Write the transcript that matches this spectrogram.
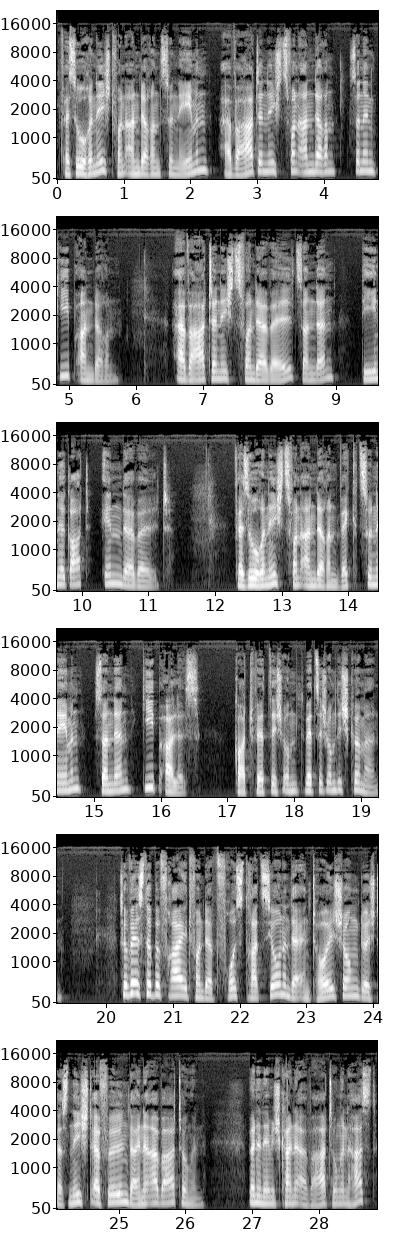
Versuche nicht von anderen zu nehmen, erwarte nichts von anderen, sondern gib anderen. Erwarte nichts von der Welt, sondern diene Gott in der Welt. Versuche nichts von anderen wegzunehmen, sondern gib alles. Gott wird, dich um, wird sich um dich kümmern. So wirst du befreit von der Frustration und der Enttäuschung durch das Nichterfüllen deiner Erwartungen. Wenn du nämlich keine Erwartungen hast,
